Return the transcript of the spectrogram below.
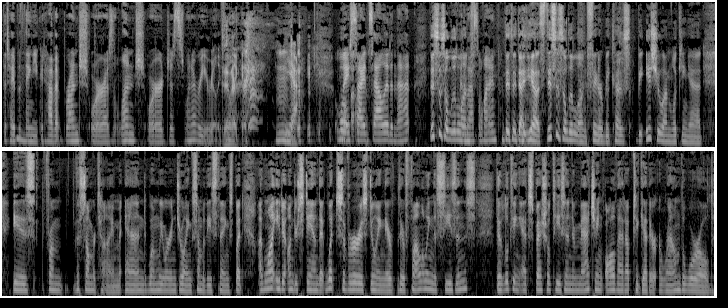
the type of hmm. thing you could have at brunch or as a lunch or just whenever you really feel like it. Mm. Yeah. nice side salad and that. This is a little And a unf- of wine. Th- th- that- yes, this is a little unfair because the issue I'm looking at is from the summertime and when we were enjoying some of these things. But I want you to understand that what Saveur is doing, they're they're following the seasons. They're looking at specialties and they're matching all that up together around the world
